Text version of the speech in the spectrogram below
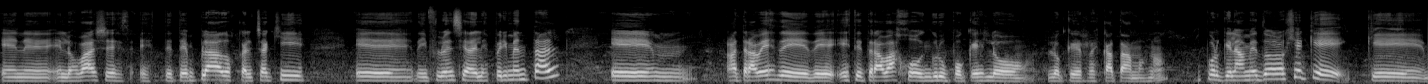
en, eh, los valles este, templados, Calchaquí, de influencia del experimental a través de, este trabajo en grupo, que es lo, que rescatamos. ¿no? Porque la metodología que, que,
